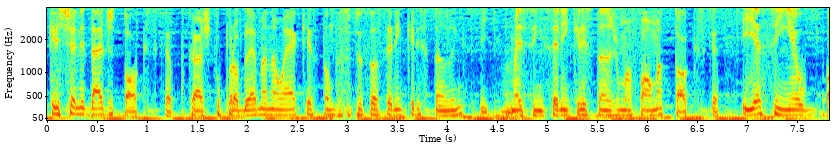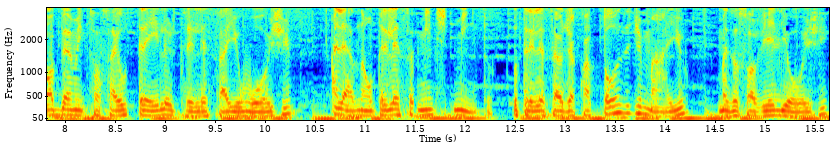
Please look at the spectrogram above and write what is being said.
cristianidade tóxica, porque eu acho que o problema não é a questão das pessoas serem cristãs em si, mas sim serem cristãs de uma forma tóxica. E assim, eu obviamente só saiu o trailer, o trailer saiu hoje. Aliás, não, o trailer minto. O trailer saiu dia 14 de maio, mas eu só vi ele hoje.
